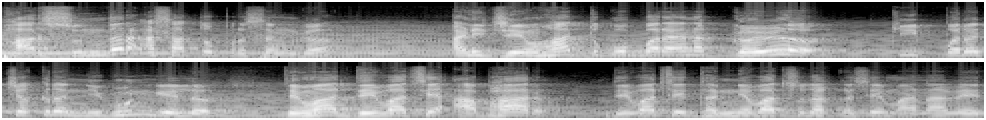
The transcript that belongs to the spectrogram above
फार सुंदर असा तो प्रसंग. आणि जेव्हा तुकोबरायांना कळलं की परचक्र निघून गेलं तेव्हा देवाचे आभार देवाचे धन्यवाद सुद्धा कसे मानावेत?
